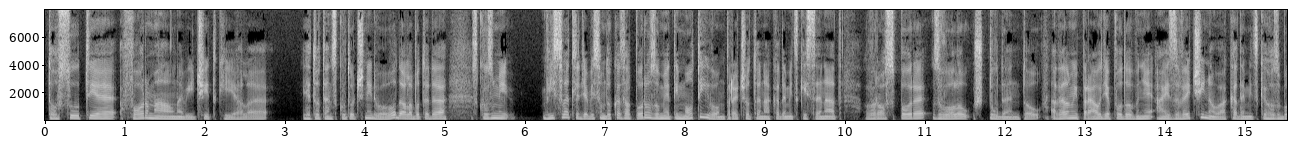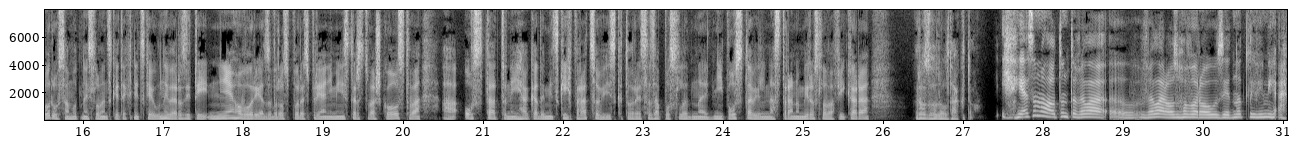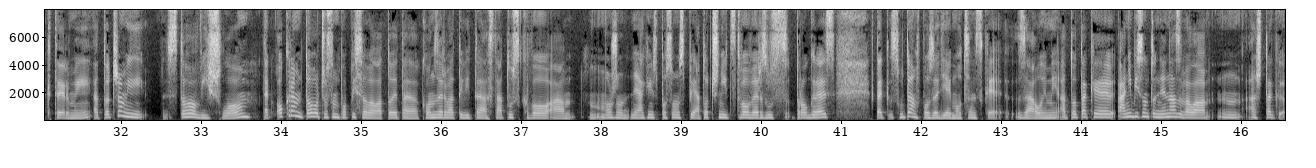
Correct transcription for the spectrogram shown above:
To sú tie formálne výčitky, ale je to ten skutočný dôvod, alebo teda skús mi vysvetliť, aby som dokázal porozumieť tým motívom, prečo ten akademický senát v rozpore s vôľou študentov a veľmi pravdepodobne aj s väčšinou akademického zboru samotnej Slovenskej technickej univerzity, nehovoriac v rozpore s prianím ministerstva školstva a ostatných akademických pracovísk, ktoré sa za posledné dni postavili na stranu Miroslava Fikara, rozhodol takto. Ja som mala o tomto veľa, veľa rozhovorov s jednotlivými aktérmi a to, čo mi z toho vyšlo, tak okrem toho, čo som popisovala, to je tá konzervativita status quo a možno nejakým spôsobom spiatočníctvo versus progres, tak sú tam v pozadí aj mocenské záujmy. A to také, ani by som to nenazvala až tak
